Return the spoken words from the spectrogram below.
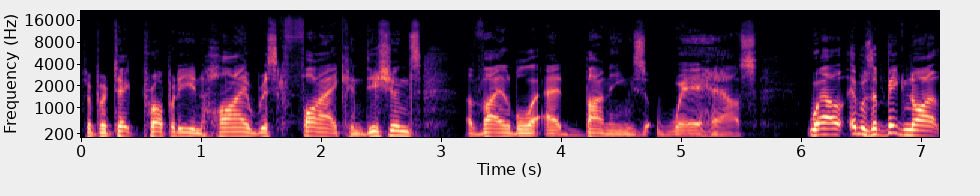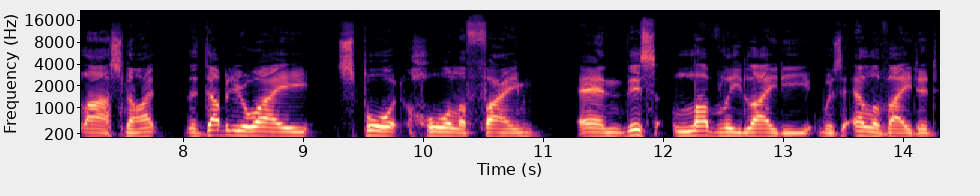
to protect property in high risk fire conditions, available at Bunnings Warehouse. Well, it was a big night last night, the WA Sport Hall of Fame, and this lovely lady was elevated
